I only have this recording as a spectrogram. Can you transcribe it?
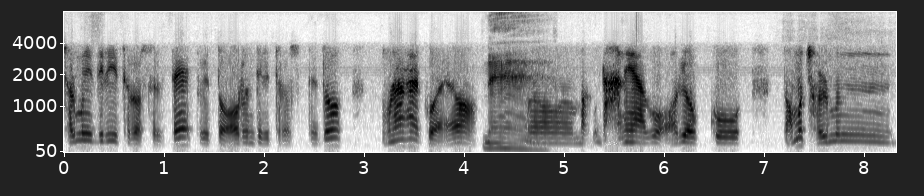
젊은이들이 들었을 때 그리고 또 어른들이 들었을 때도 무난할 거예요. 네. 어, 막 난해하고 어렵고 너무 젊은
